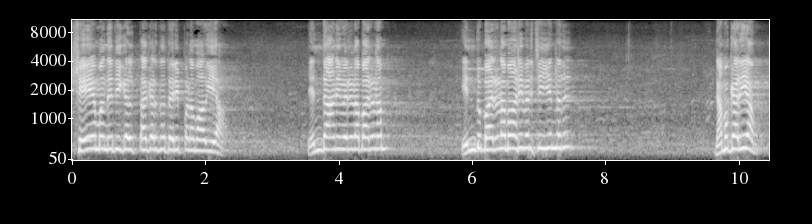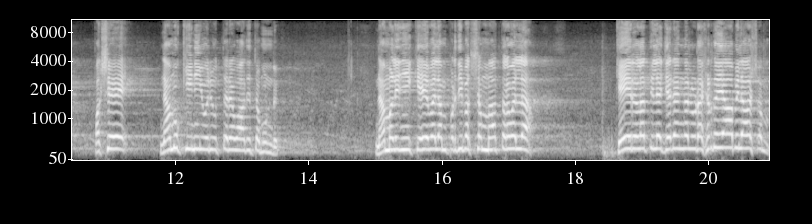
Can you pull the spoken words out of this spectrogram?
ക്ഷേമനിധികൾ തകർന്ന് തരിപ്പണമാകുക. എന്താണ് ഇവരുടെ ഭരണം? എന്തു ഭരണമാണ് ഇവർ ചെയ്യുന്നത്? നമുക്കറിയാം. പക്ഷേ നമുക്കിനി ഒരു ഉത്തരവാദിത്തമുണ്ട്. നമ്മളിനി കേവലം പ്രതിപക്ഷം മാത്രമല്ല കേരളത്തിലെ ജനങ്ങളുടെ ഹൃദയാഭിലാഷം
